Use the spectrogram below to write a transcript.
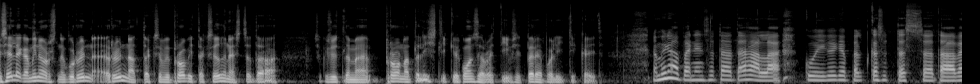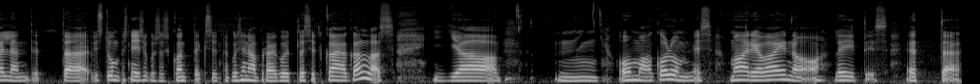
sellega minu arust nagu rünn-, rünnatakse või proovitakse õõnestada sihukese, ütleme, pronatalistlikke konservatiivseid perepoliitikaid. no mina panin seda tähele, kui kõigepealt kasutas seda väljendit äh, vist umbes niisuguses kontekstis, nagu sina praegu ütlesid, Kaja Kallas ja oma kolumnis Maarja Vaino leidis, et äh,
